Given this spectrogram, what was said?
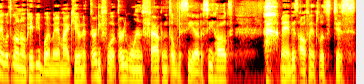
Hey, what's going on, people? Your boy, man, Mike here in the 34 31 Falcons over the Seattle Seahawks. Man, this offense was just,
